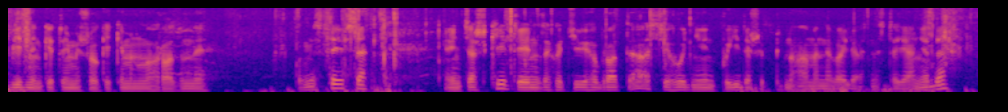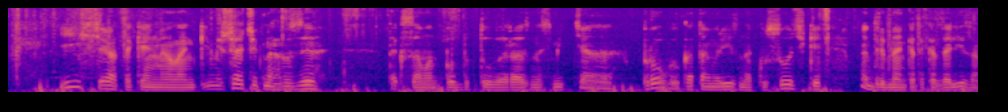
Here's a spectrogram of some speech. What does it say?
бідненький той мішок, який минулого разу не помістився. Він тяжкий, то я не захотів його брати, а сьогодні він поїде, щоб під ногами не валявся, не стояв ніде. І ще такий маленький мішечок нагрузив. Так само побутове різне сміття, проволока там різна, кусочки, ну, дрібненьке таке залізо.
